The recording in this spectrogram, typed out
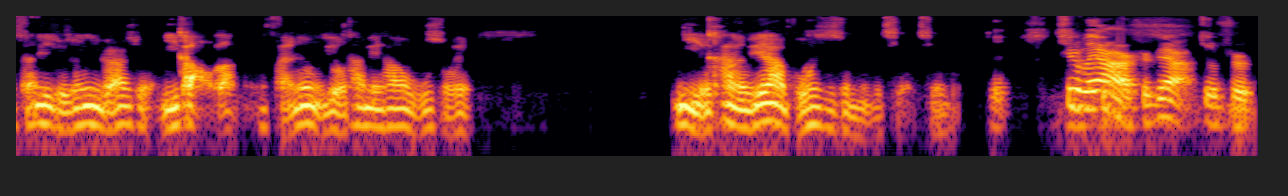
三 D 就扔一边去了，你搞了，反正有它没它无所谓。你看了 VR 不会是这么一个结结果？对，其实 VR 是这样，就是。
